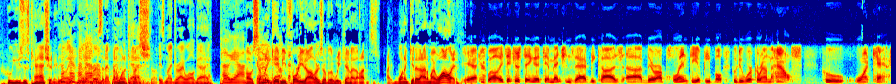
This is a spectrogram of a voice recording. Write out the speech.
Who uses cash anymore? The only, the only person I pay don't with wanna cash stuff. is my drywall guy. Oh yeah. Oh, somebody gave me forty dollars over the weekend. I, I, just, I want to get it out of my wallet. Yeah, well, it's interesting that Tim mentions that because uh, there are plenty of people who do work around the house who want cash.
